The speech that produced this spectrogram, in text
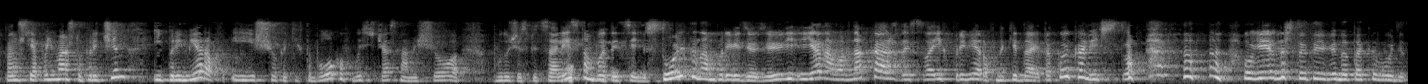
Потому что я понимаю, что причин и примеров, и еще каких-то блоков вы сейчас нам еще, будучи специалистом в этой теме, столько нам приведете. Я нам на каждый из своих примеров накидаю такое количество. Уверена, что это именно так и будет.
